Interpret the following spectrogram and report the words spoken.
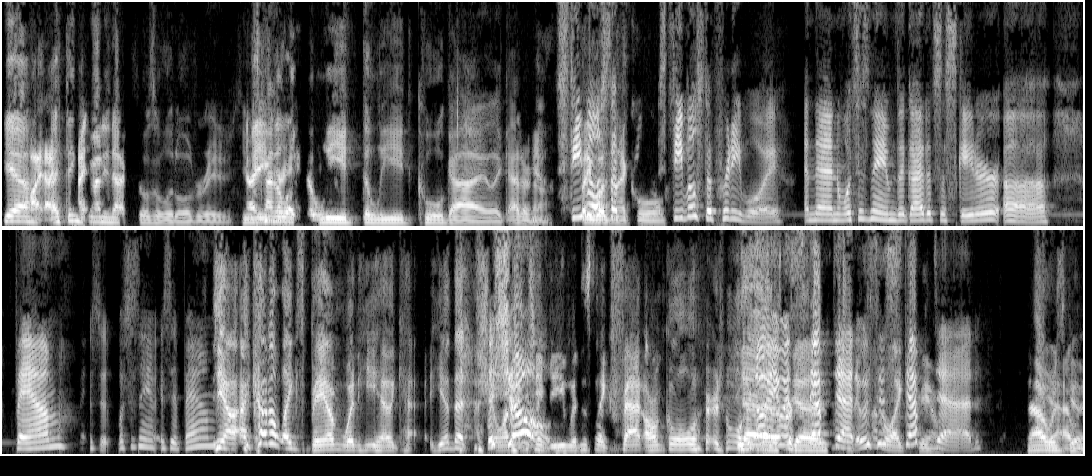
Yeah, I- I, I- think I- Johnny Knoxville's a little overrated. He was kind of like the lead, the lead cool guy. Like I don't know. Yeah. Steve O's wasn't the that cool. Steve O's the pretty boy, and then what's his name? The guy that's a skater. Uh, Bam. Is it what's his name? Is it Bam? Yeah, I kind of liked Bam when he had he had that show, on show! MTV with this like fat uncle. or No, it was yeah. stepdad. It was Kinda his like Bam. stepdad. That was Yeah, good.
